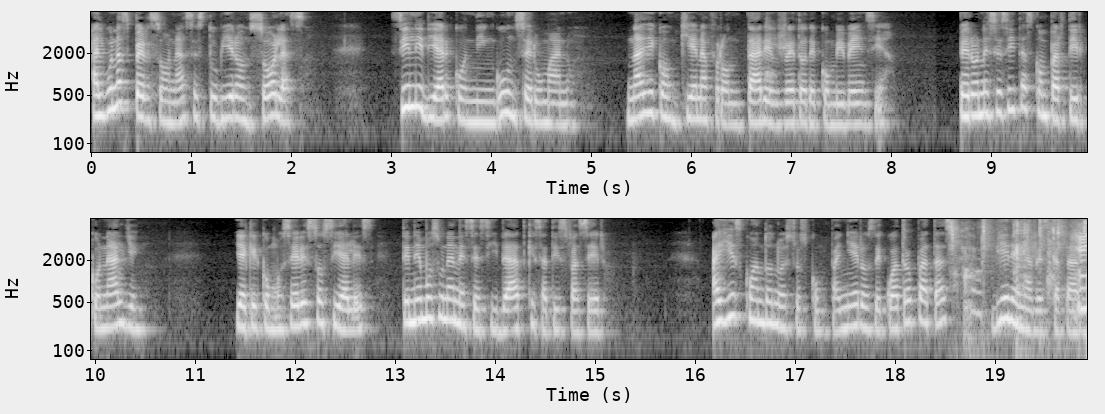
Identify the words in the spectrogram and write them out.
Algunas personas estuvieron solas, sin lidiar con ningún ser humano, nadie con quien afrontar el reto de convivencia. Pero necesitas compartir con alguien, ya que como seres sociales tenemos una necesidad que satisfacer. Ahí es cuando nuestros compañeros de cuatro patas vienen a rescatarnos.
